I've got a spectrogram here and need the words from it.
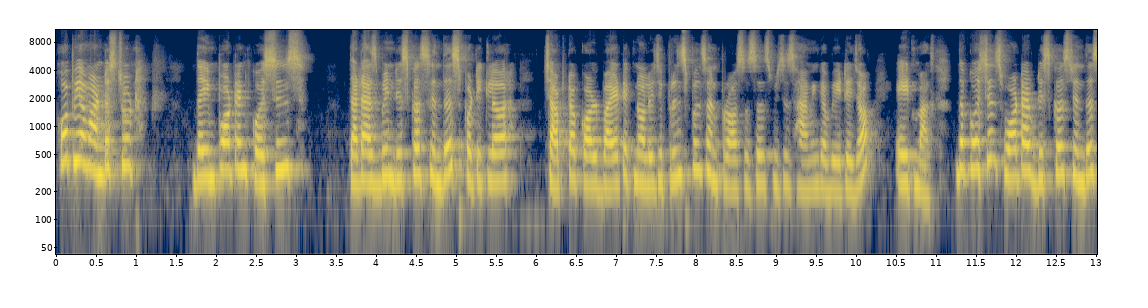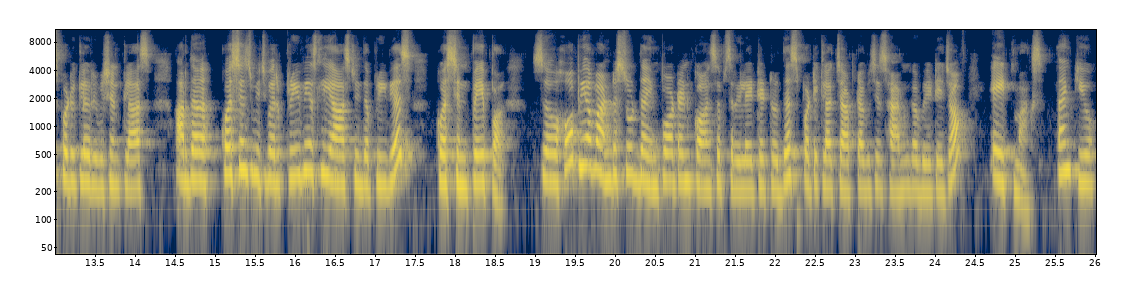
Hope you have understood the important questions that has been discussed in this particular chapter called Biotechnology Principles and Processes which is having a weightage of 8 marks. The questions what I have discussed in this particular revision class are the questions which were previously asked in the previous question paper. So hope you have understood the important concepts related to this particular chapter which is having a weightage of 8 marks. Thank you.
